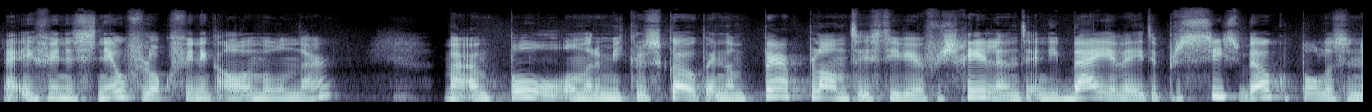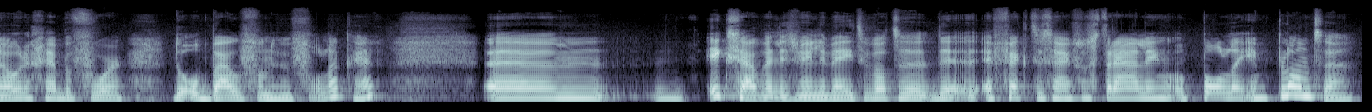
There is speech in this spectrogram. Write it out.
Nou, ik vind een sneeuwvlok vind ik al een wonder. Maar een pol onder een microscoop en dan per plant is die weer verschillend. En die bijen weten precies welke pollen ze nodig hebben voor de opbouw van hun volk. Hè? Ehm, ik zou wel eens willen weten wat de, de effecten zijn van straling op pollen in planten.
